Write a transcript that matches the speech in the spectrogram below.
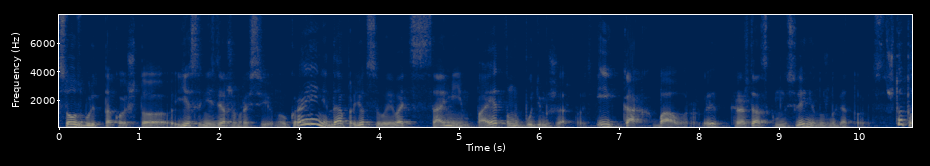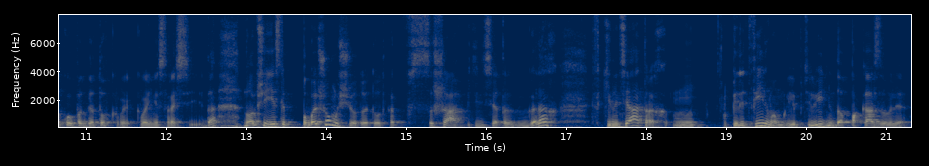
соус будет такой, что если не сдержим Россию на Украине, да, придется воевать самим, поэтому будем жертвовать. И как Бауэр говорит, гражданскому населению нужно готовиться. Что такое подготовка к войне с Россией? Да? Но вообще, если по большому счету, это вот как в США в 50-х годах, в кинотеатрах перед фильмом или по телевидению да, показывали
